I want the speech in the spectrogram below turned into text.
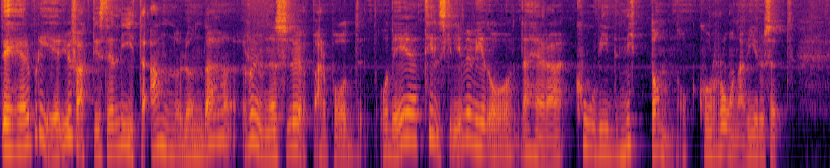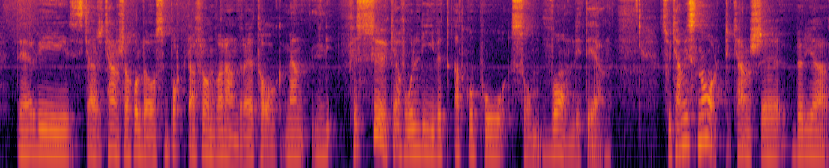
Det här blir ju faktiskt en lite annorlunda Runes löparpodd och det tillskriver vi då det här covid-19 och coronaviruset där vi ska kanske hålla oss borta från varandra ett tag men försöka få livet att gå på som vanligt igen. Så kan vi snart kanske börja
